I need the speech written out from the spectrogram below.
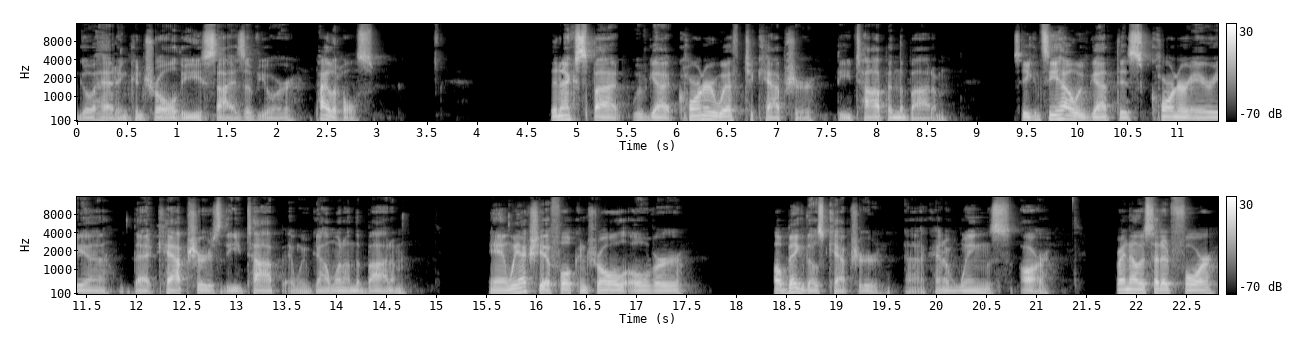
go ahead and control the size of your pilot holes. The next spot, we've got corner width to capture the top and the bottom. So you can see how we've got this corner area that captures the top and we've got one on the bottom. And we actually have full control over how big those capture uh, kind of wings are. Right now they're set at four.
